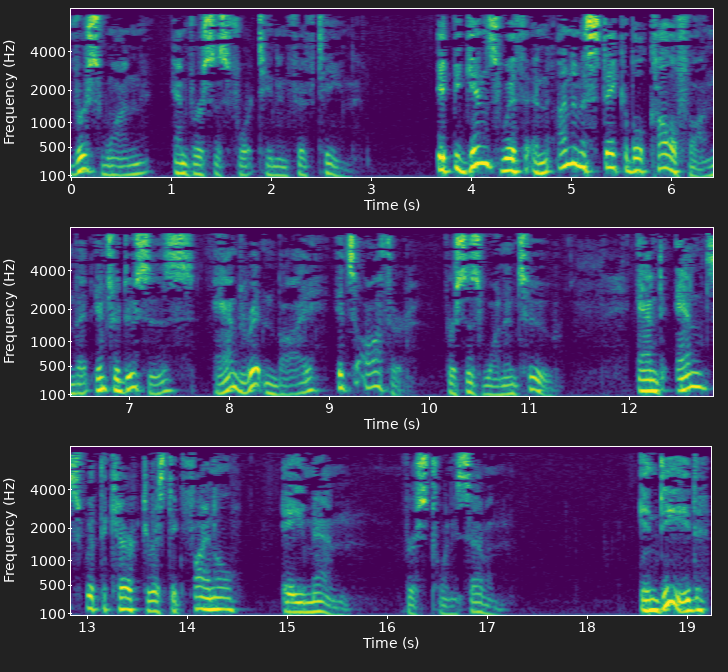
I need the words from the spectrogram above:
verse 1 and verses 14 and 15. It begins with an unmistakable colophon that introduces, and written by, its author, verses 1 and 2 and ends with the characteristic final Amen, verse 27. Indeed,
